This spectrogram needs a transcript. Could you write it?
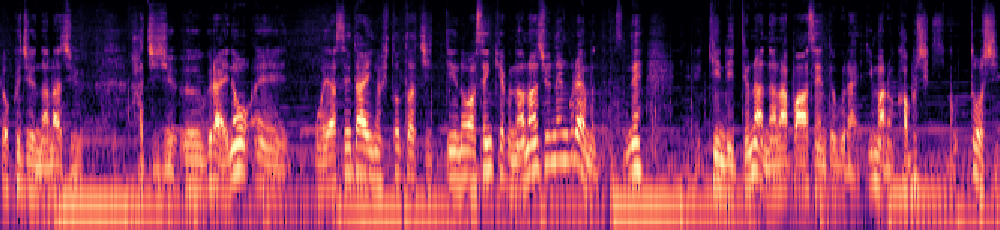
607080ぐらいの、えー、親世代の人たちっていうのは1970年ぐらいまでですね。金利っていうのは7%ぐらい。今の株式投資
